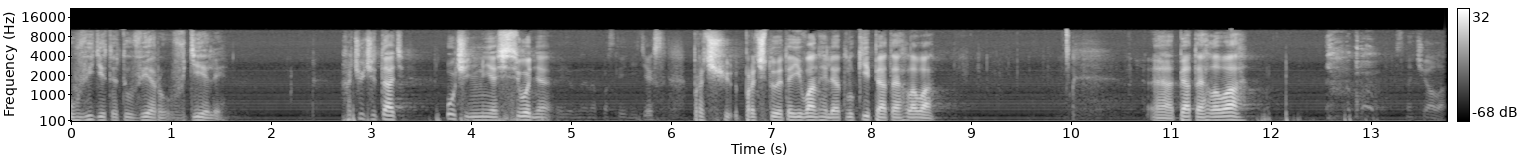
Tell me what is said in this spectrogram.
увидят эту веру в деле. Хочу читать, очень меня сегодня, текст, прочту, прочту это Евангелие от Луки, 5 глава. 5 э, глава, сначала.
